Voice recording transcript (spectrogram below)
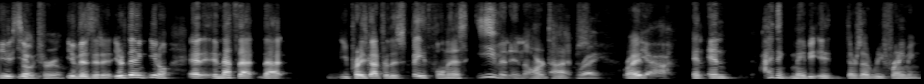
You, so you, true. you visit it. You're thank, you know, and, and that's that that you praise God for this faithfulness even in the hard times. Right. Right. Yeah. And and I think maybe it, there's a reframing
